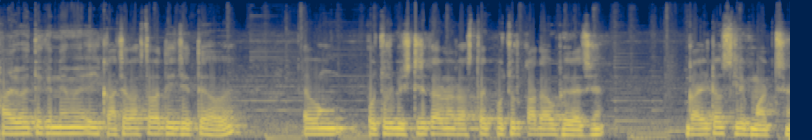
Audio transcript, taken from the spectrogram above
হাইওয়ে থেকে নেমে এই কাঁচা রাস্তাটা দিয়ে যেতে হবে এবং প্রচুর বৃষ্টির কারণে রাস্তায় প্রচুর কাদা উঠে গেছে। গাড়িটাও স্লিপ মারছে।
